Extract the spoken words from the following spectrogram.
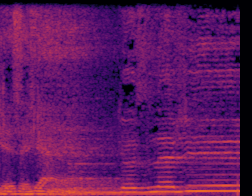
Gezegen Gözlerin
